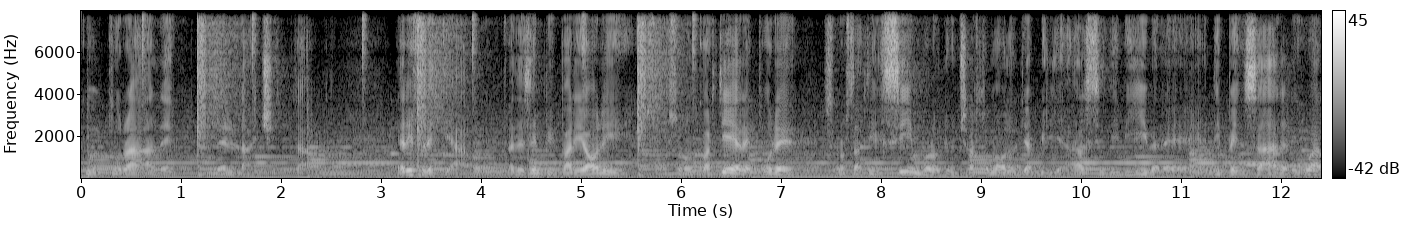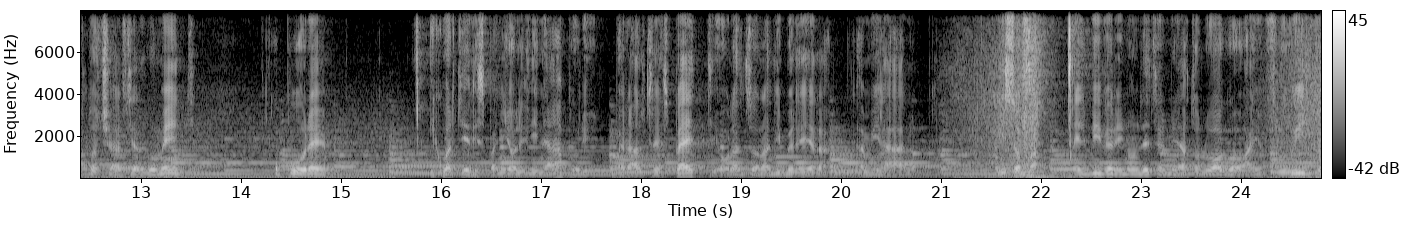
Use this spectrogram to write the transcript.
culturale nella città. E riflettiamo, ad esempio i Parioli sono solo un quartiere, eppure sono stati il simbolo di un certo modo di abbigliarsi, di vivere, di pensare riguardo a certi argomenti. Oppure i quartieri spagnoli di Napoli per altri aspetti o la zona di Brera a Milano. Insomma, il vivere in un determinato luogo ha influito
